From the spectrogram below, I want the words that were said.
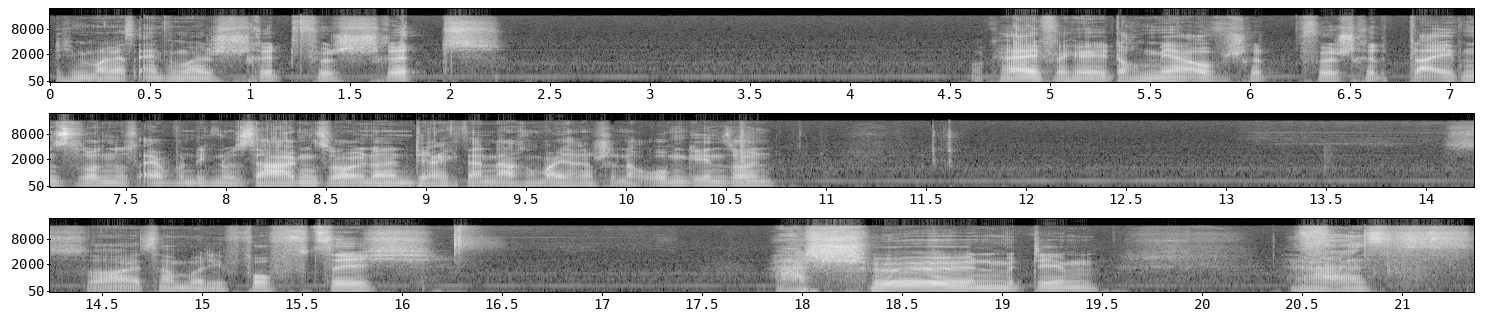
Ich mache jetzt einfach mal Schritt für Schritt. Okay, vielleicht hätte ich doch mehr auf Schritt für Schritt bleiben sollen, das einfach nicht nur sagen sollen und dann direkt danach einen weiteren Schritt nach oben gehen sollen. So, jetzt haben wir die 50. Ah, schön mit dem... Ja, es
